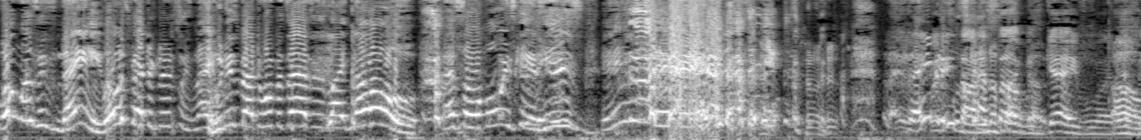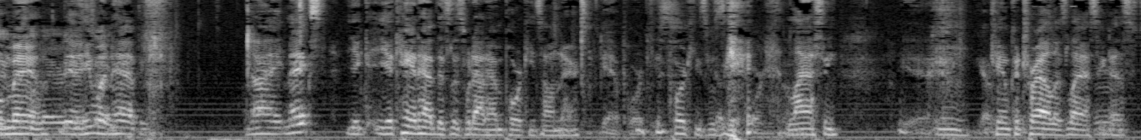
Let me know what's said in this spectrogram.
what was his name? What was Patrick Dempsey's name? When he was about to whoop his ass, he was like, "No, that's old boy's kid. He's." when he thought his son was gay, boy. Oh man, yeah, he wasn't happy. All right, next. You, you can't have this list without having Porky's on there. Yeah, Porky's. Porky's was good. Porky's Lassie. Yeah, Mm. Kim Cattrall as Lassie. That's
